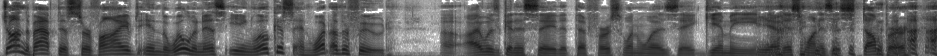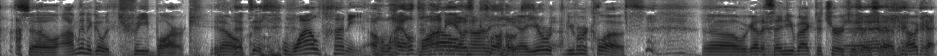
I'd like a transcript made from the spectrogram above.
John the Baptist survived in the wilderness eating locusts and what other food? Uh, I was going to say that the first one was a gimme, Yeah. and this one is a stumper. so I'm going to go with tree bark. No, is- wild honey. Oh, wild honey. I was close. Yeah, you were you were close. Oh, we got to send you back to church, as I said. Okay,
